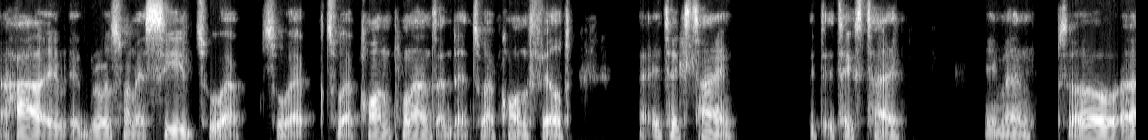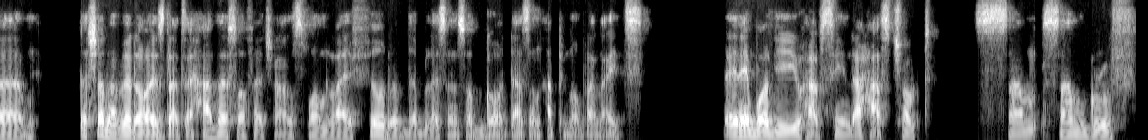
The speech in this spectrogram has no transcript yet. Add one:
how it, it grows from a seed to a to a to a corn plant and then to a corn field. It takes time. It, it takes time. Amen. So um, the short of it all is that a harvest of a transformed life filled with the blessings of God doesn't happen overnight. Anybody you have seen that has chalked some some growth,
